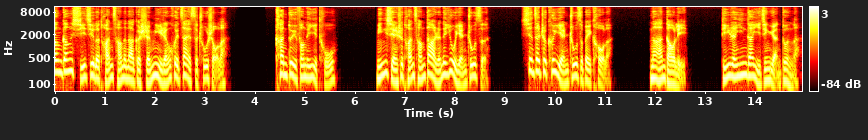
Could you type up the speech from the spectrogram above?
刚刚袭击了团藏的那个神秘人会再次出手了。看对方的意图，明显是团藏大人的右眼珠子，现在这颗眼珠子被扣了，那按道理。敌人应该已经远遁了。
